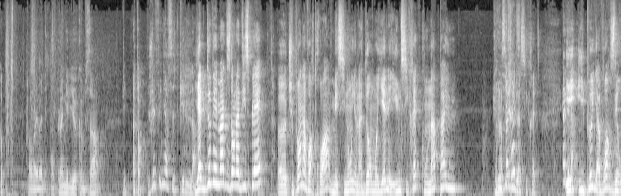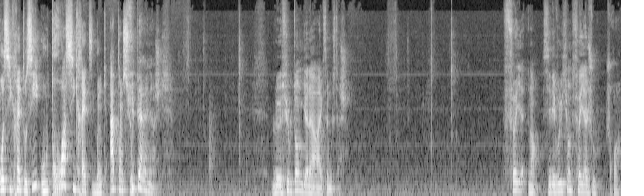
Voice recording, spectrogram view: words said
Hop. Attends, on va les mettre en plein milieu comme ça. Attends, je vais finir cette pile là. Il y a que deux VMAX dans la display. Euh, tu peux en avoir trois, mais sinon, il y en a deux en moyenne et une secret qu'on n'a pas eu. Tu On veux n'a une eu la secret. Et il peut y avoir zéro secret aussi ou trois secrets. Donc attention. Super énergie. Le sultan de Galar avec sa moustache. Feuille. Non, c'est l'évolution de feuille à joue, je crois.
